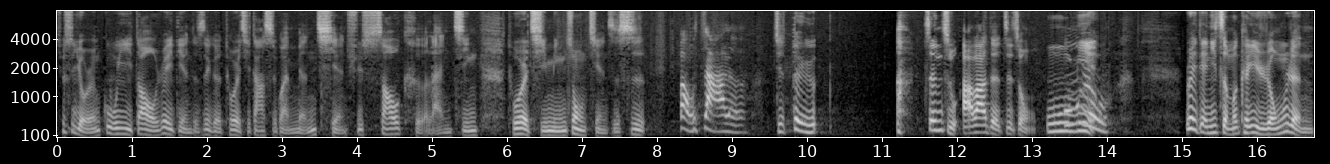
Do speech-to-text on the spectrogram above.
就是有人故意到瑞典的这个土耳其大使馆门前去烧可兰经，土耳其民众简直是爆炸了。就对于真主阿拉的这种污蔑，瑞典你怎么可以容忍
